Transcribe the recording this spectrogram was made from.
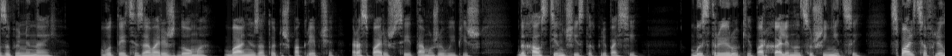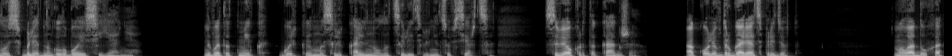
Запоминай. Вот эти заваришь дома, баню затопишь покрепче, распаришься и там уже выпьешь. Да холстин чистых припаси. Быстрые руки порхали над сушеницей, с пальцев лилось бледно-голубое сияние. В этот миг горькая мысль кольнула целительницу в сердце. Свекр-то как же? А коли вдруг горять придет? Молодуха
